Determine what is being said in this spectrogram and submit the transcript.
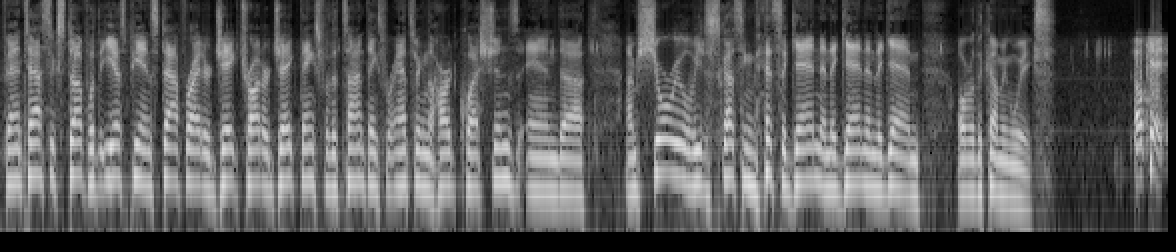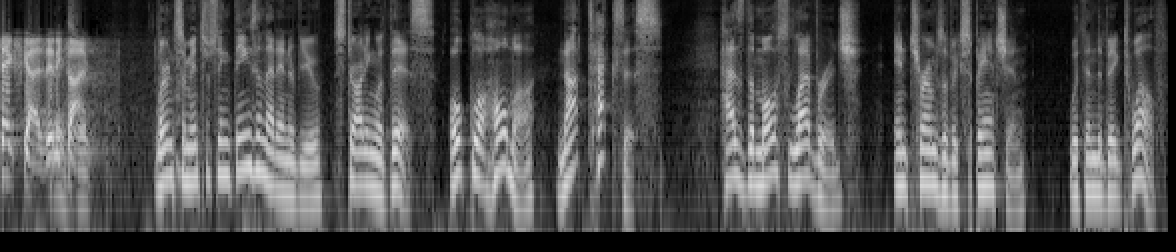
Fantastic stuff with ESPN staff writer Jake Trotter. Jake, thanks for the time. Thanks for answering the hard questions. And uh, I'm sure we will be discussing this again and again and again over the coming weeks. Okay, thanks, guys. Anytime. Thanks, Learned some interesting things in that interview, starting with this Oklahoma, not Texas, has the most leverage in terms of expansion within the Big 12.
